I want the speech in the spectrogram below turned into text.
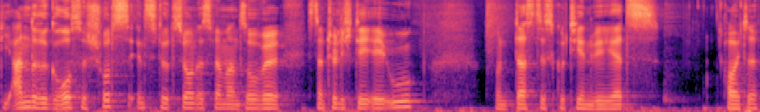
die andere große Schutzinstitution ist, wenn man so will, ist natürlich die EU. Und das diskutieren wir jetzt heute.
